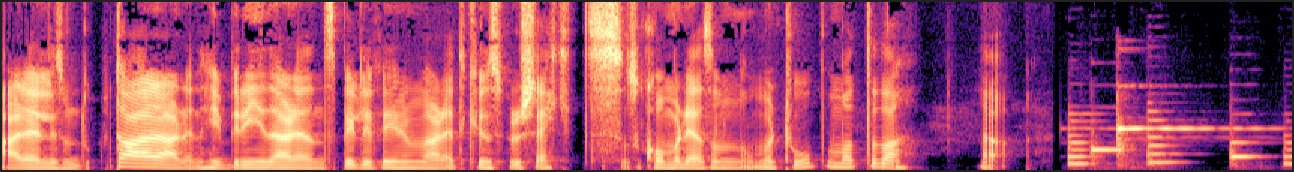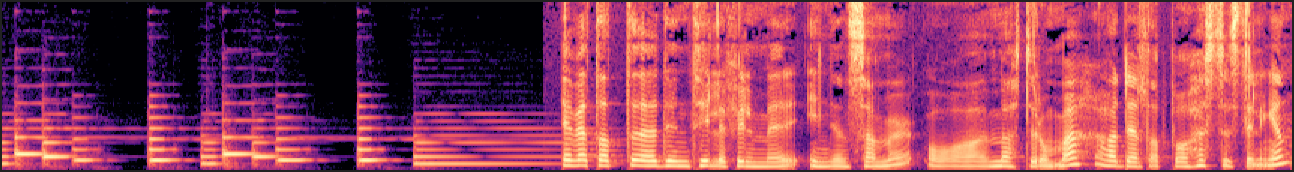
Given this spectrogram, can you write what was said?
Er det liksom dokumentar, er det en hybrid, er det en spillefilm, er det et kunstprosjekt? Så kommer det som nummer to, på en måte, da. Ja. Jeg vet at eh, dine tidligere filmer 'Indian Summer' og 'Møterommet' har deltatt på Høstutstillingen,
